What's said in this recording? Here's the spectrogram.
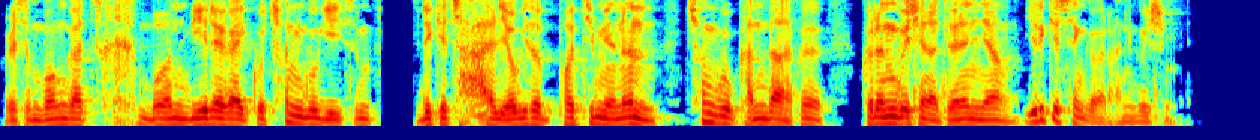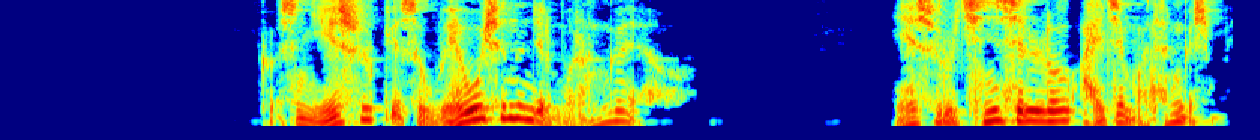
그래서 뭔가 참 먼 미래가 있고 천국이 있으면 이렇게 잘 여기서 버티면은 천국 간다 그, 그런 것이나 되는 양 이렇게 생각을 한 것입니다. 그것은 예수께서 왜 오셨는지를 모르는 거예요. 예수를 진실로 알지 못하는 것입니다.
